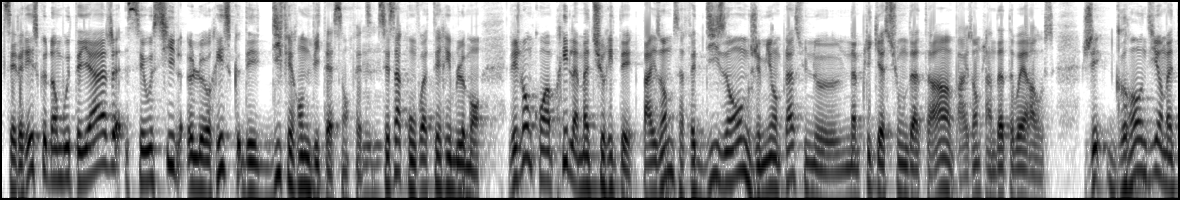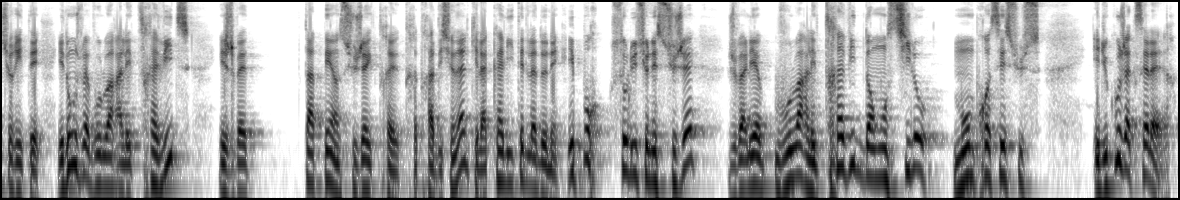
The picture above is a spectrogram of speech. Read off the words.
C'est le risque d'embouteillage, c'est aussi le risque des différentes vitesses en fait. Mhm. C'est ça qu'on voit terriblement. Les gens qui ont appris de la maturité, par exemple, ça fait 10 ans que j'ai mis en place une, une application data, par exemple un data warehouse. J'ai grandi en maturité, et donc je vais vouloir aller très vite et je vais taper un sujet très, très traditionnel qui est la qualité de la donnée. Et pour solutionner ce sujet, je vais aller vouloir aller très vite dans mon silo, mon processus. Et du coup, j'accélère.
